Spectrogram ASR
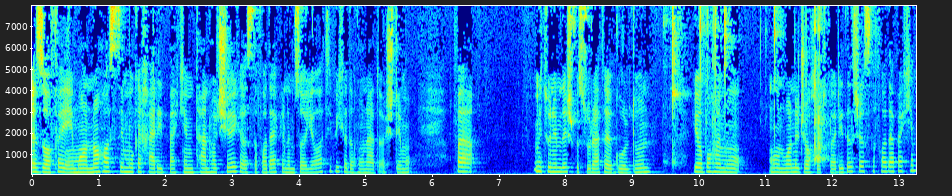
اضافه ایمان. نه هستیم که خرید بکیم. تنها چیایی که استفاده کردیم زایاتی بی که دهونه داشتیم و می‌تونیم دش به صورت گلدون یا با همون عنوان جا خودکاری داشت استفاده بکیم.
